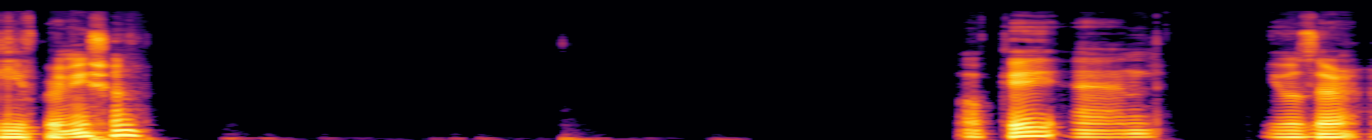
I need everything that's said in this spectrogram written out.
give permission. Okay and user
